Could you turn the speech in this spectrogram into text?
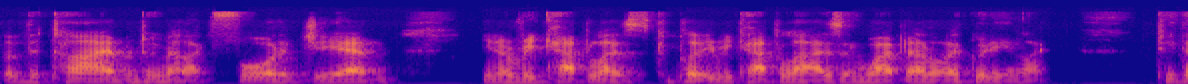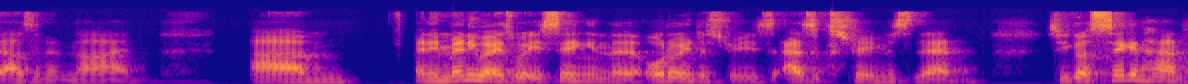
of the time. I'm talking about like Ford and GM you know, recapitalized, completely recapitalized and wiped out all equity in like 2009. Um, and in many ways, what you're seeing in the auto industry is as extreme as then. So you've got secondhand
